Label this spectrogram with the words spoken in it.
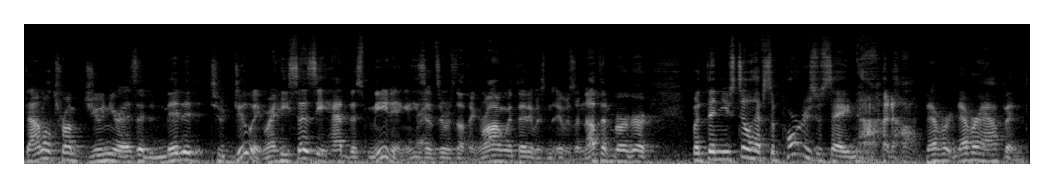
Donald Trump Jr. has admitted to doing, right? He says he had this meeting and he says there was nothing wrong with it. It was it was a nothing burger. But then you still have supporters who say, no, no, never never happened.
